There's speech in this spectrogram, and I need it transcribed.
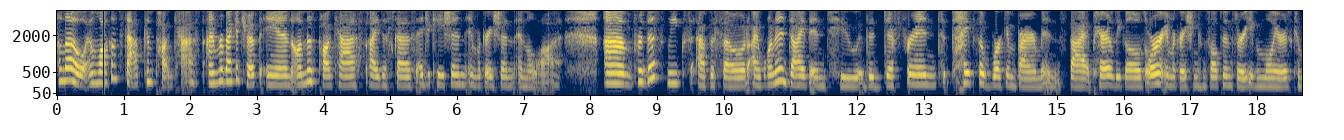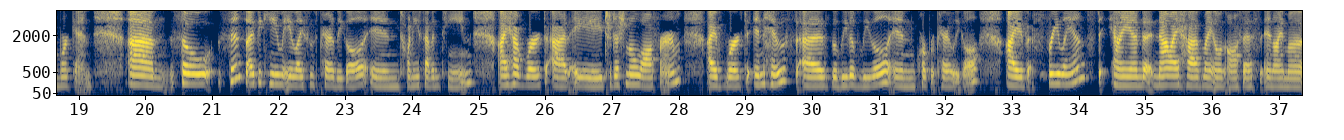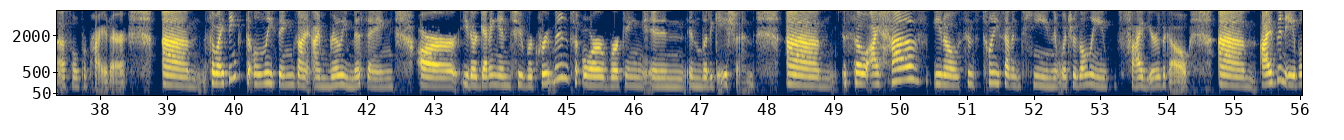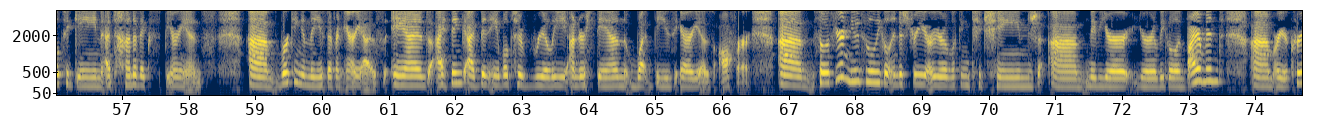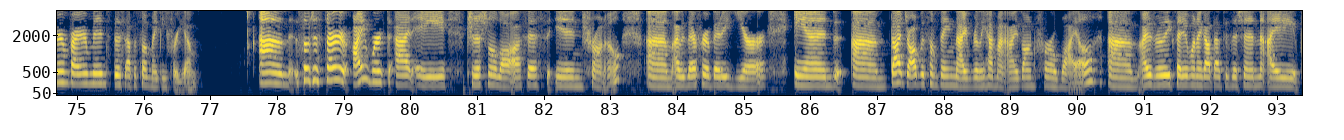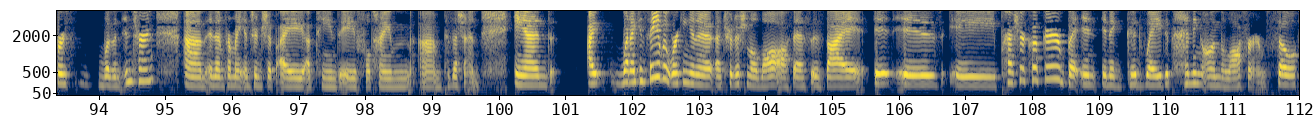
Hello, and welcome to the Applicant Podcast. I'm Rebecca Tripp, and on this podcast, I discuss education, immigration, and the law. Um, for this week's episode, I want to dive into the different types of work environments that paralegals or immigration consultants or even lawyers can work in. Um, so, since I became a licensed paralegal in 2017, I have worked at a traditional law firm, I've worked in house as the lead of legal in corporate paralegal. I've freelanced and now I have my own office and I'm a, a sole proprietor. Um, so I think the only things I, I'm really missing are either getting into recruitment or working in in litigation. Um, so I have, you know, since 2017, which was only five years ago, um, I've been able to gain a ton of experience um, working in these different areas, and I think I've been able to really understand what these areas offer. Um, so if you're new to the legal industry industry or you're looking to change um, maybe your your legal environment um, or your career environment, this episode might be for you. Um, so to start, I worked at a traditional law office in Toronto. Um, I was there for about a year, and um, that job was something that I really had my eyes on for a while. Um, I was really excited when I got that position. I first was an intern, um, and then for my internship, I obtained a full time um, position, and I what I can say about working in a, a, traditional law office is that it is a pressure cooker, but in in a good way, depending on the law firm. So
